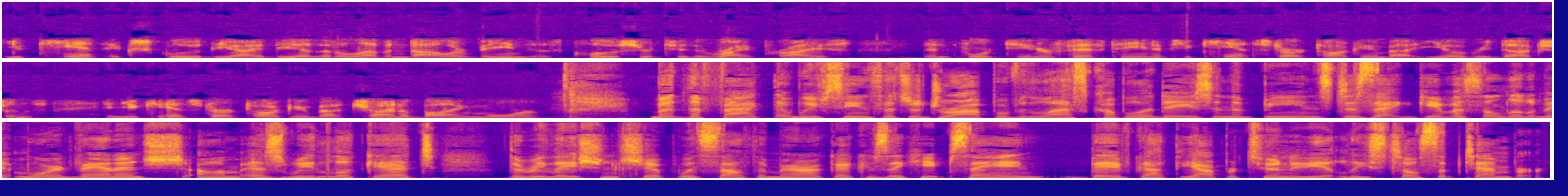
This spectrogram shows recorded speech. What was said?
you can't exclude the idea that $11 beans is closer to the right price than 14 or 15 if you can't start talking about yield reductions and you can't start talking about China buying more. But the fact that we've seen such a drop over the last couple of days in the beans, does that give us a little bit more advantage um, as we look at the relationship with South America? Because they keep saying they've got the opportunity at least till September.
